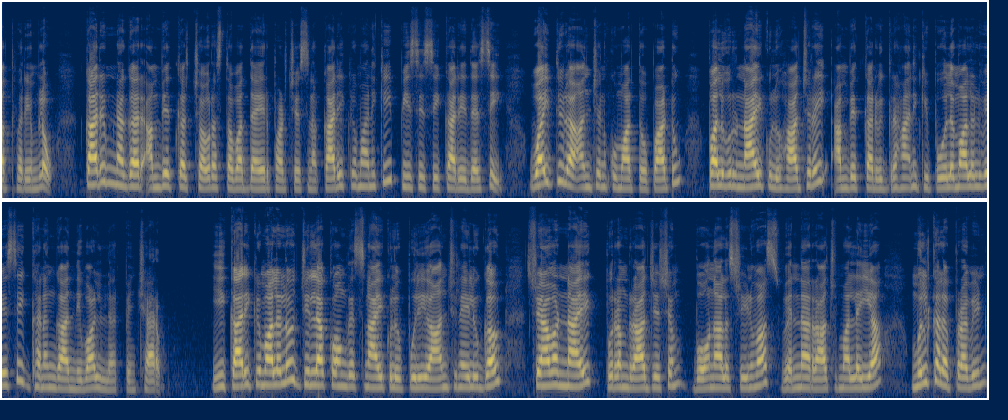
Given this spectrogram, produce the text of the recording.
ఆధ్వర్యంలో కరీంనగర్ అంబేద్కర్ చౌరస్తా వద్ద ఏర్పాటు చేసిన కార్యక్రమానికి పీసీసీ కార్యదర్శి వైద్యుల అంజన్ కుమార్తో పాటు పలువురు నాయకులు హాజరై అంబేద్కర్ విగ్రహానికి పూలమాలలు వేసి ఘనంగా నివాళులర్పించారు. ఈ కార్యక్రమాలలో జిల్లా కాంగ్రెస్ నాయకులు పులి ఆంజనేయులు గౌడ్ శ్రావణ్ నాయక్ పురం రాజేశం బోనాల శ్రీనివాస్ వెన్న రాజమల్లయ్య ముల్కల ప్రవీణ్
